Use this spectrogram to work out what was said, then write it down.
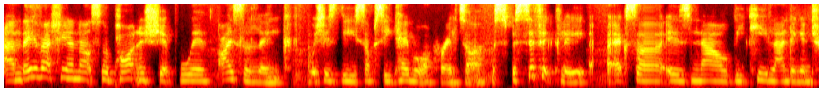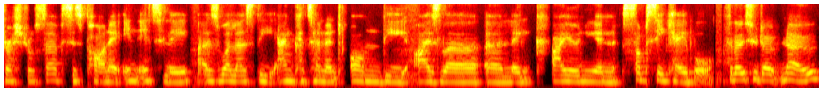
And they have actually announced a partnership with Islalink, which is the subsea cable operator operator. Specifically, EXA is now the key landing and terrestrial services partner in Italy, as well as the anchor tenant on the Isla uh, Link Ionian subsea cable. For those who don't know,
